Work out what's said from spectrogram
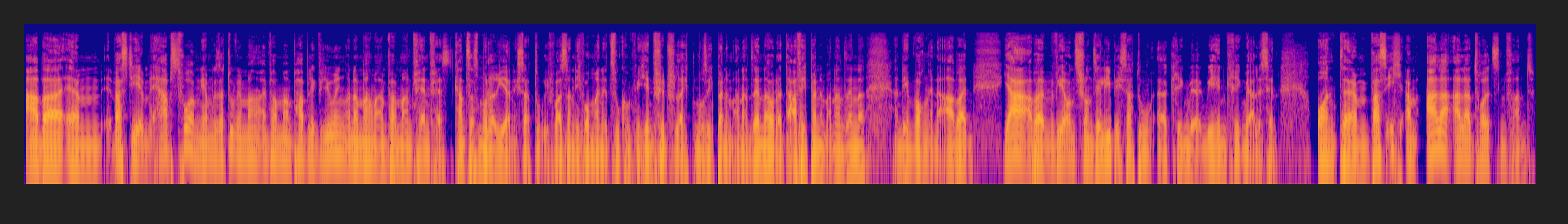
Aber ähm, was die im Herbst vorhaben, die haben gesagt, du, wir machen einfach mal ein Public Viewing und dann machen wir einfach mal ein Fanfest. Kannst das moderieren? Ich sag, du, ich weiß ja nicht, wo meine Zukunft mich hinführt. Vielleicht muss ich bei einem anderen Sender oder darf ich bei einem anderen Sender an dem Wochenende arbeiten. Ja, aber wir uns schon sehr lieb. Ich sag, du, äh, kriegen wir irgendwie hin, kriegen wir alles hin. Und ähm, was ich am aller, aller tollsten fand,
